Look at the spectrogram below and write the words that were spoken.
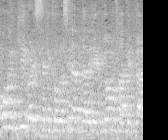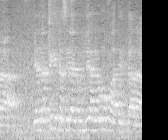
ومن كيبر السكت ورسينا الدلهيك يوم فاتتانا. جنة تيجي تسينا يقول لي يوم فاتتانا.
